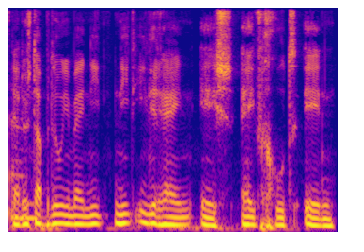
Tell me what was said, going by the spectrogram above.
Ja, dus daar bedoel je mee, niet, niet iedereen is even goed in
